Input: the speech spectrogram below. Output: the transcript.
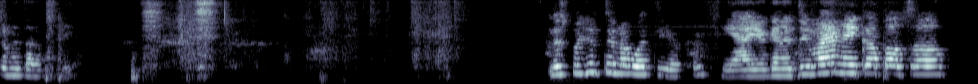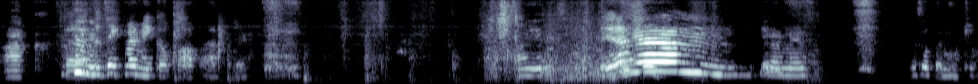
Aumentar la. Después yo te lo hago a ti, ¿ok? Yeah, you're gonna do my makeup also. Ah. But I have to take my makeup off after. Ay, eres. Mira, Bien. Espérame. Eso fue mucho.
